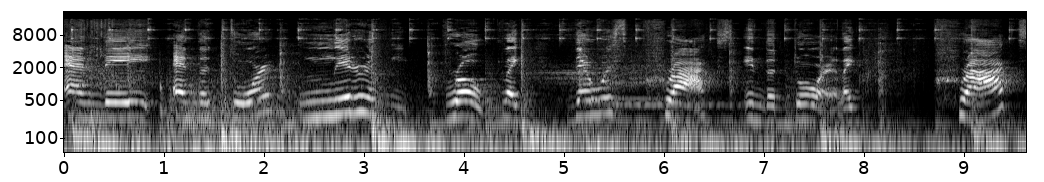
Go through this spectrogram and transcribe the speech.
and they and the door literally broke. Like there was cracks in the door. Like cracks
